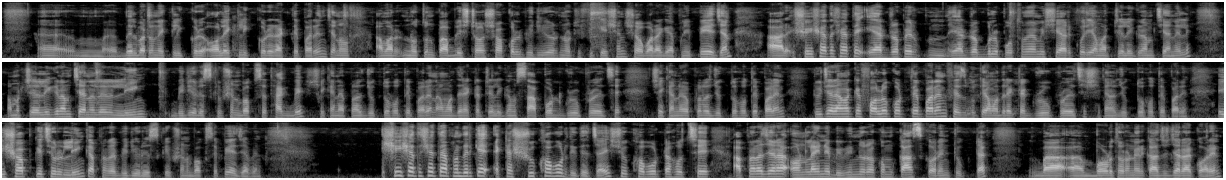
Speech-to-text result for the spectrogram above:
বেল বাটনে ক্লিক করে অলে ক্লিক করে রাখতে পারেন যেন আমার নতুন পাবলিশ হওয়া সকল ভিডিওর নোটিফিকেশন সবার আগে আপনি পেয়ে যান। আর সেই সাথে সাথে এয়ারড্রপের এয়ারড্রপগুলো প্রথমে আমি শেয়ার করি আমার টেলিগ্রাম চ্যানেলে আমার টেলিগ্রাম চ্যানেলের লিঙ্ক ভিডিও ডিসক্রিপশন বক্সে থাকবে। সেখানে আপনারা যুক্ত হতে পারেন। আমাদের একটা টেলিগ্রাম সাপোর্ট গ্রুপ রয়েছে, সেখানেও আপনারা যুক্ত হতে পারেন। টুইটারে আমাকে ফলো করতে পারেন ফেসবুকে আমাদের একটা গ্রুপ রয়েছে, সেখানে যুক্ত হতে পারেন। এই সব কিছুর লিঙ্ক আপনারা ভিডিও ডিসক্রিপশন বক্সে পেয়ে যাবেন। সেই সাথে সাথে আপনাদেরকে একটা সুখবর দিতে চাই। সুখবরটা হচ্ছে, আপনারা যারা অনলাইনে বিভিন্ন রকম কাজ করেন টুকটাক বা বড় ধরনের কাজও যারা করেন,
